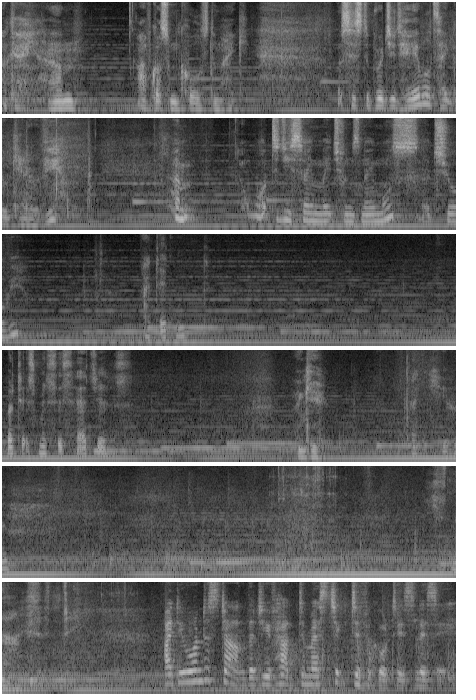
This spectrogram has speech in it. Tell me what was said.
Okay, um, I've got some calls to make. But Sister Bridget here will take good care of you. Um, what did you say matron's name was at Shoreview? I didn't. But it's Mrs. Hedges. Thank you. Thank you. He's nice, isn't he? I do understand that you've had domestic difficulties, Lizzie.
